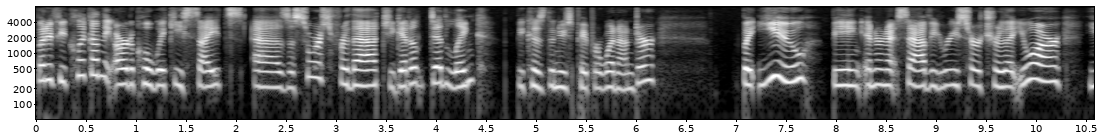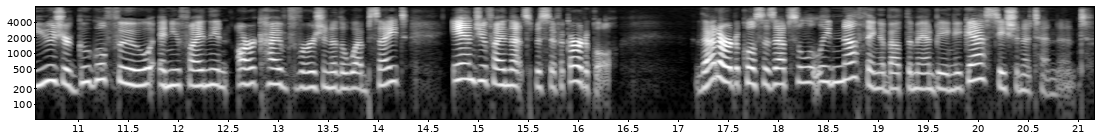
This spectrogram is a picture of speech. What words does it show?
But if you click on the article Wiki cites as a source for that, you get a dead link because the newspaper went under. But you, being internet savvy researcher that you are, you use your Google Fu and you find the archived version of the website and you find that specific article. That article says absolutely nothing about the man being a gas station attendant.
